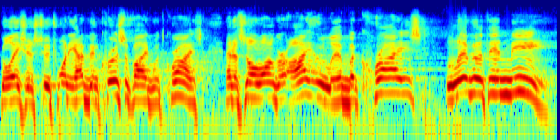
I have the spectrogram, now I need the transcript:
Galatians 2:20, I've been crucified with Christ, and it's no longer I who live, but Christ liveth in me.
